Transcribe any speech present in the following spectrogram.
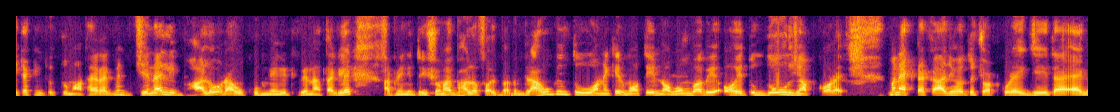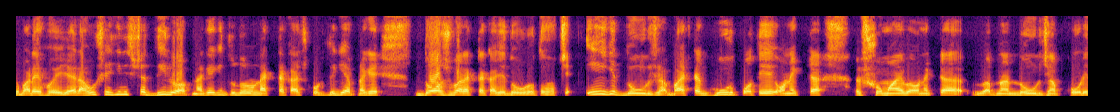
এটা কিন্তু একটু মাথায় রাখবেন। জেনারেলি ভালো, রাহু খুব নেগেটিভে না থাকলে আপনি কিন্তু এই সময় ভালো ফল পাবেন। রাহু কিন্তু অনেকের মতে নবম ভাবে অহেতুক দৌড়ঝাঁপ করায়। মানে একটা কাজ হয়তো চট করে যেটা একবারে হয়ে যায়, রাহু সেই জিনিসটা দিল আপনাকে, কিন্তু ধরুন একটা কাজ করতে গিয়ে আপনাকে দশবার একটা কাজে দৌড়তে হচ্ছে। এই যে দৌড়ঝাঁপ বা একটা ঘুর পথে অনেকটা সময় বা অনেকটা আপনার দৌড়ঝাঁপ করে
